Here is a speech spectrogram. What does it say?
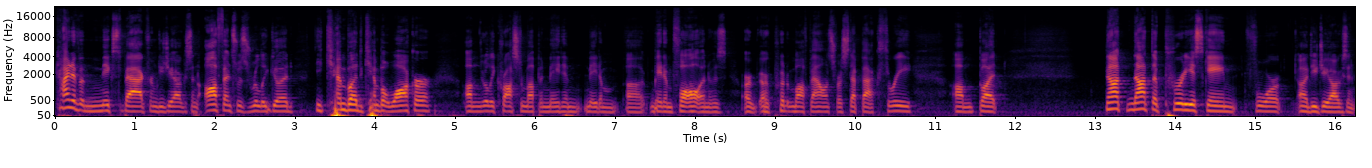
kind of a mixed bag from DJ Augustin. Offense was really good. He Kemba Kemba Walker um, really crossed him up and made him made him uh, made him fall and it was or, or, put him off balance for a step back three. Um, but not not the prettiest game for uh, DJ Augustin.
